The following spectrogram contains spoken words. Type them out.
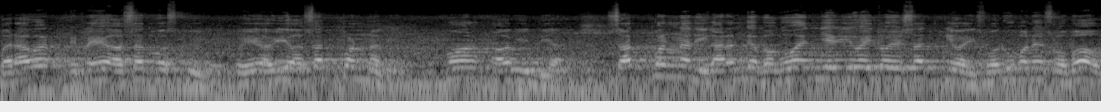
બરાબર? એટલે એ અસત વસ્તુ છે. એ આવી અસત પણ નથી. પણ અવિદ્યા. સત પણ નથી. કારણ કે ભગવાન જેવી હોય તો એ સત કહેવાય. સ્વરૂપ અને સ્વભાવ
